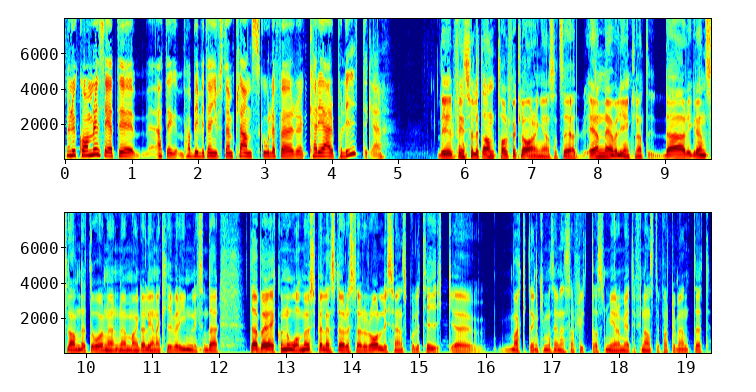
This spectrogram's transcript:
Men hur kommer det sig att det, att det har blivit en, just en plantskola för karriärpolitiker? Det finns väl ett antal förklaringar så att säga. En är väl egentligen att där i gränslandet då när, när Magdalena kliver in, liksom, där, där börjar ekonomer spela en större och större roll i svensk politik. Eh, makten kan man säga nästan flyttas mer och mer till finansdepartementet.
